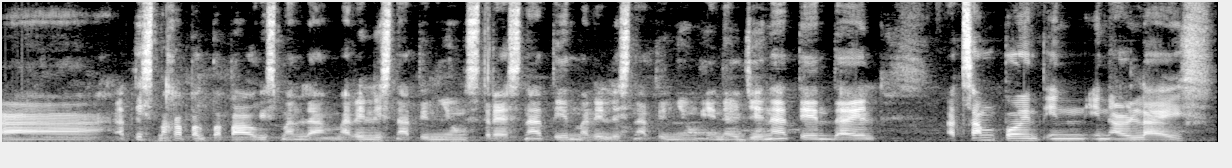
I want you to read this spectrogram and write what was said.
ah, at least makapagpapawis man lang, ma-release natin yung stress natin, ma-release natin yung energy natin dahil at some point in in our life,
